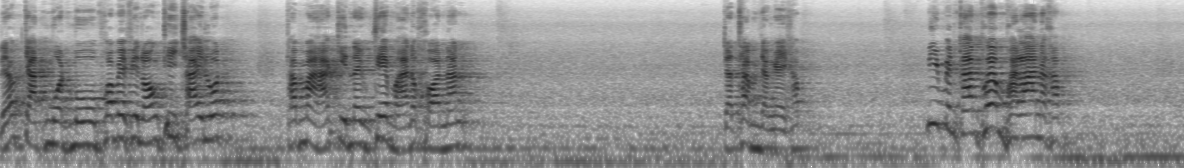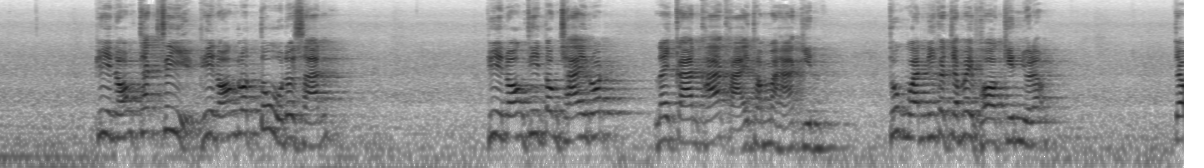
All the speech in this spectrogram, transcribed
แล้วจัดหมวดหมู่พ่อแม่พี่น้องที่ใช้รถทำมาหากินในกรุงเทพมหานครนั้น จะทำยังไงครับ นี่เป็นการเพิ่มภาระนะครับ พี่น้องแท็กซี่ พี่น้องรถตู้โดยสาร พี่น้องที่ต้องใช้รถในการค้าขายทำมาหากิน ทุกวันนี้ก็จะไม่พอกินอยู่แล้ว จะ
